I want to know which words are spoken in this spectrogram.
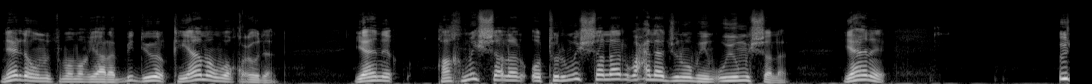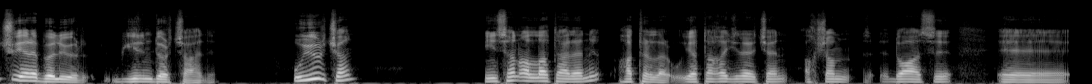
Nerede unutmamak ya Rabbi? Diyor kıyamen ve ku'uden. Yani kalkmışsalar, oturmuşsalar ve ala cunubihim uyumuşsalar. Yani üç yere bölüyor 24 saati. Uyurken insan Allah Teala'nı hatırlar. Yatağa girerken akşam duası, e,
